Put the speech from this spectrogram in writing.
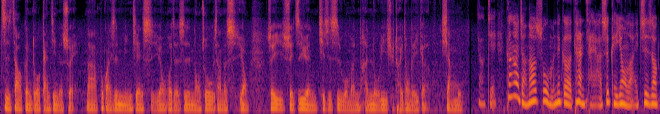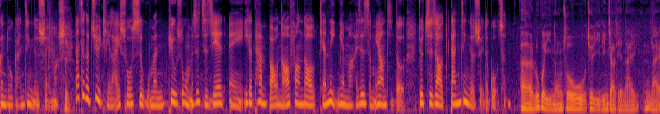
制造更多干净的水？那不管是民间使用或者是农作物上的使用，所以水资源其实是我们很努力去推动的一个项目。了解，刚刚讲到说我们那个碳材啊是可以用来制造更多干净的水嘛？是。那这个具体来说，是我们譬如说我们是直接诶一个碳包，然后放到田里面吗？还是怎么样子的就制造干净的水的过程？呃，如果以农作物就以菱角田来来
